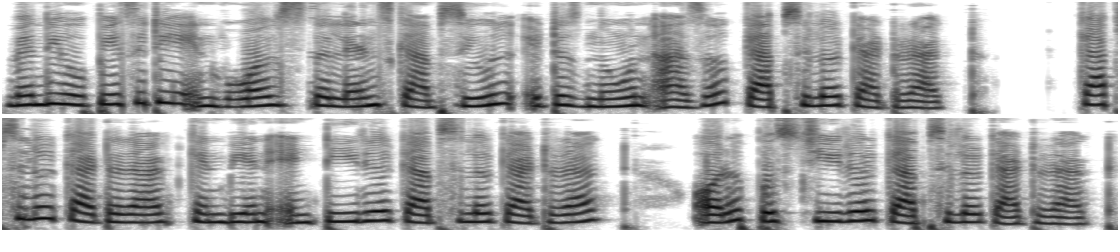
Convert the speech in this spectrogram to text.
When the opacity involves the lens capsule, it is known as a capsular cataract. Capsular cataract can be an anterior capsular cataract or a posterior capsular cataract.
